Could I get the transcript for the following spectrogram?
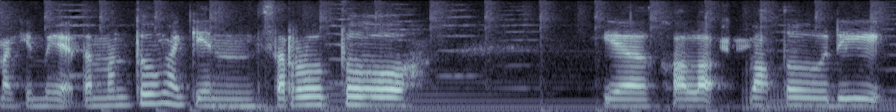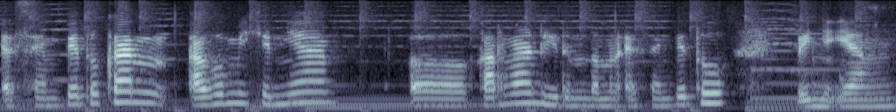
makin banyak temen tuh makin seru tuh. Ya kalau waktu di SMP tuh kan aku mikirnya eh, karena di teman-teman SMP tuh banyak yang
